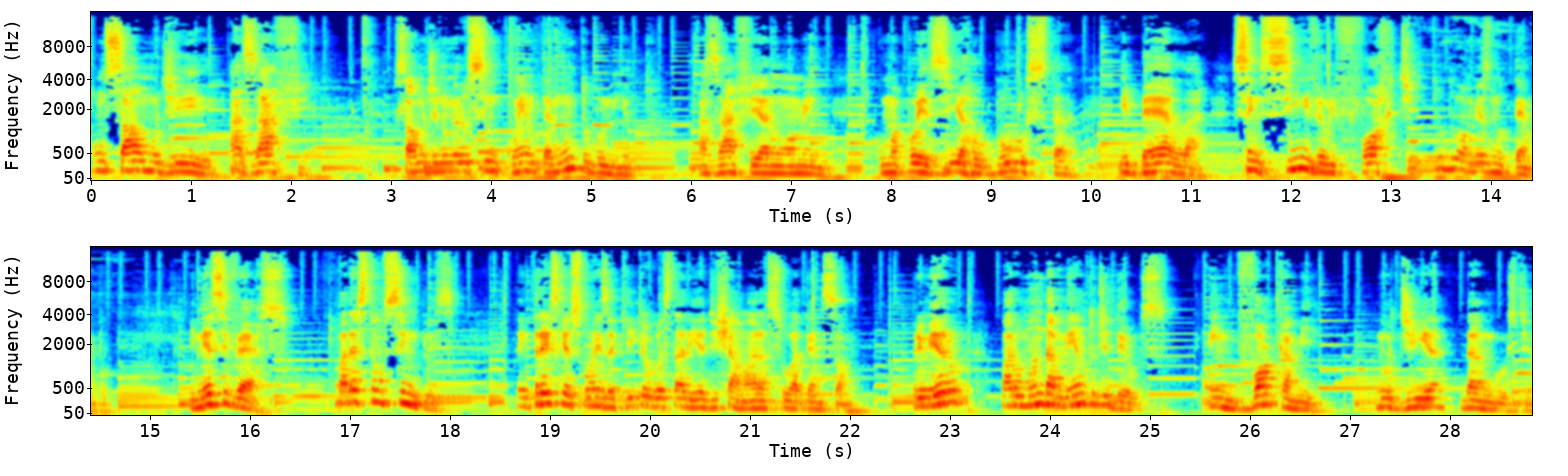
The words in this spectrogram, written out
um salmo de Asaf, salmo de número 50, é muito bonito. Asaf era um homem com uma poesia robusta e bela, sensível e forte, tudo ao mesmo tempo. E nesse verso, que parece tão simples, tem três questões aqui que eu gostaria de chamar a sua atenção. Primeiro, para o mandamento de Deus: invoca-me no dia da angústia.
